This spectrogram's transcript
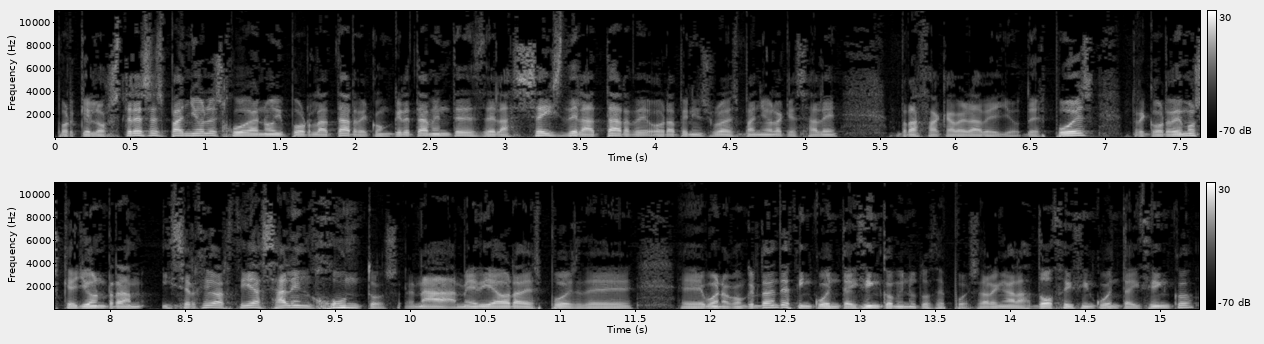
Porque los tres españoles juegan hoy por la tarde, concretamente desde las 6 de la tarde, hora peninsular española, que sale Rafa Cabrera Bello. Después, recordemos que John Ram y Sergio García salen juntos, nada, media hora después de, eh, bueno, concretamente 55 minutos después, salen a las 12 y 55,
